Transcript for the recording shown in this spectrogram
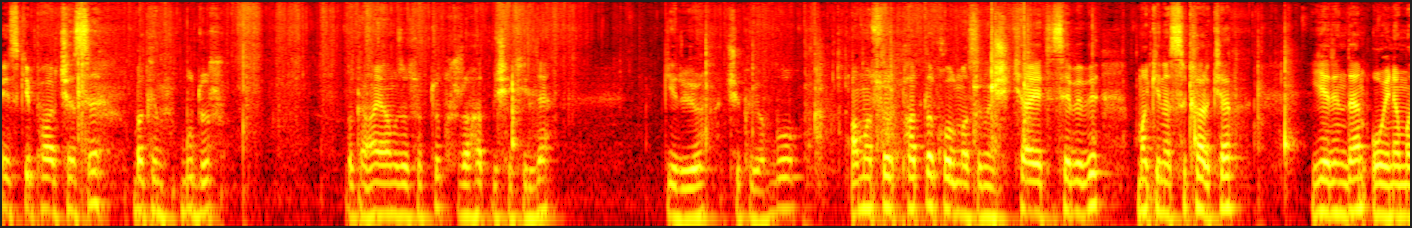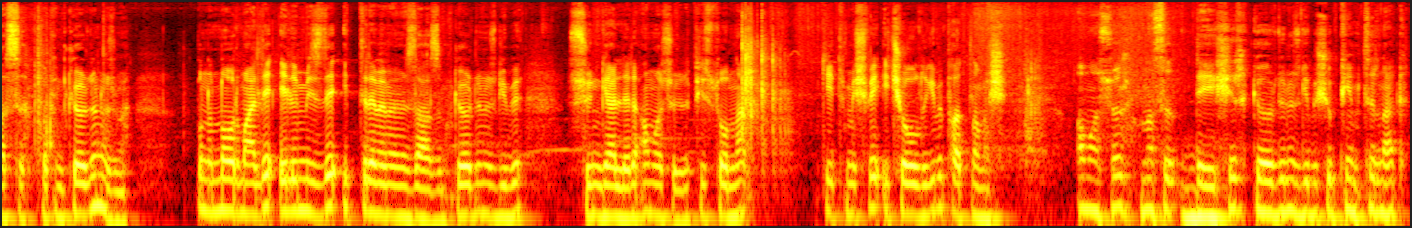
Eski parçası bakın budur. Bakın ayağımıza tuttuk rahat bir şekilde giriyor çıkıyor. Bu amatör patlak olmasının şikayeti sebebi makine sıkarken yerinden oynaması. Bakın gördünüz mü? Bunu normalde elimizde ittiremememiz lazım. Gördüğünüz gibi süngerleri, amatörü, pistonlar gitmiş ve içi olduğu gibi patlamış. Amatör nasıl değişir? Gördüğünüz gibi şu pim tırnak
